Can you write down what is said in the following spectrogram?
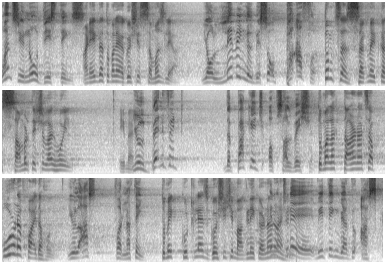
Once you know these things, आणि एकदा तुम्हाला या गोष्टी समजल्या your living will be so powerful. तुमचं जगणं इतकं सामर्थ्यशाली होईल Amen. You'll benefit the package of salvation. तुम्हाला तारणाचा पूर्ण फायदा होईल You'll ask for nothing. तुम्ही कुठल्याच गोष्टीची मागणी You करणार नाही today we think we have to ask.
